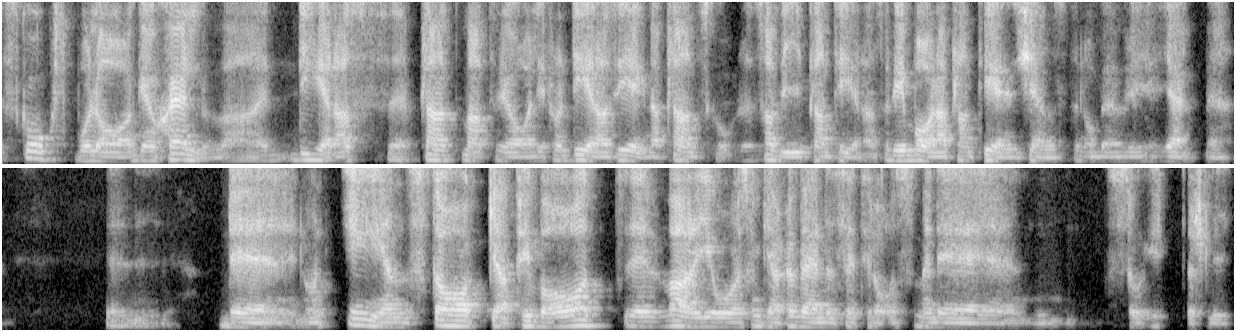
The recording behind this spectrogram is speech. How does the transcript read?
skogsbolagen själva, deras plantmaterial från deras egna plantskolor som vi planterar. Så det är bara planteringstjänsten de behöver hjälp med. Det är någon enstaka privat eh, varje år som kanske vänder sig till oss men det är så ytterst lite.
